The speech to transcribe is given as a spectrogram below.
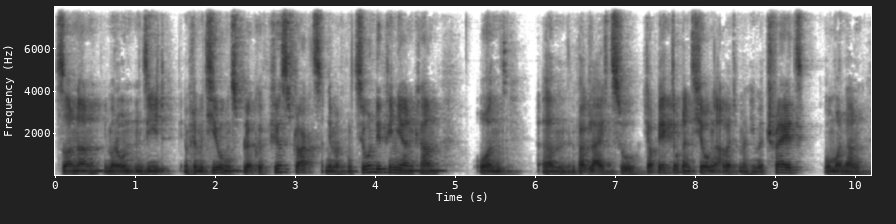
sondern, wie man unten sieht, Implementierungsblöcke für Structs, in denen man Funktionen definieren kann. Und ähm, im Vergleich zu der Objektorientierung arbeitet man hier mit Trades, wo man dann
